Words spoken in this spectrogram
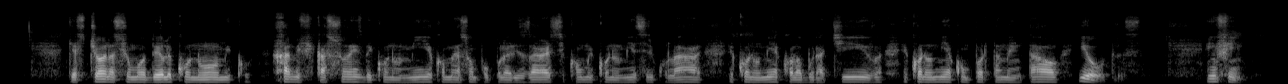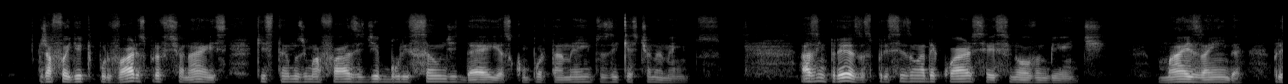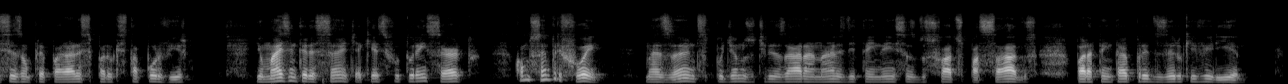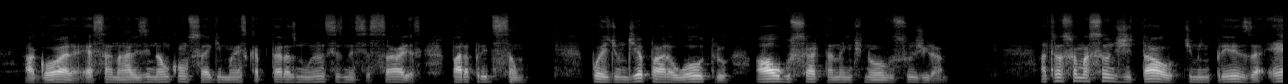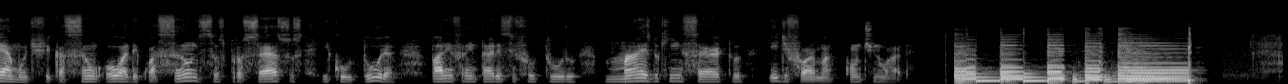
Questiona-se o modelo econômico, ramificações da economia começam a popularizar-se como economia circular, economia colaborativa, economia comportamental e outras. Enfim, já foi dito por vários profissionais que estamos em uma fase de ebulição de ideias, comportamentos e questionamentos. As empresas precisam adequar-se a esse novo ambiente. Mais ainda, precisam preparar-se para o que está por vir. E o mais interessante é que esse futuro é incerto, como sempre foi, mas antes podíamos utilizar a análise de tendências dos fatos passados para tentar predizer o que viria. Agora, essa análise não consegue mais captar as nuances necessárias para a predição, pois de um dia para o outro algo certamente novo surgirá. A transformação digital de uma empresa é a modificação ou adequação de seus processos e cultura para enfrentar esse futuro mais do que incerto e de forma continuada.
